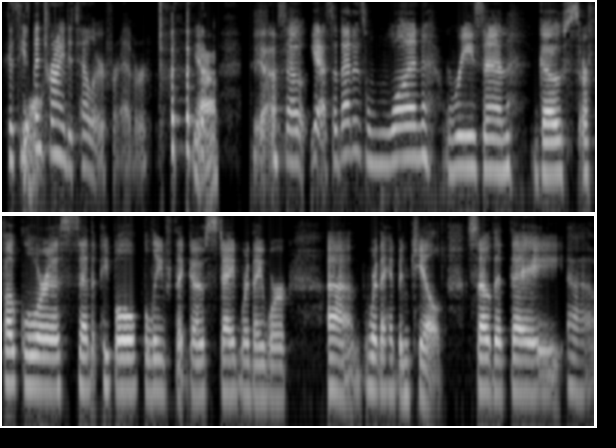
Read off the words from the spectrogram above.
because he's Yeah. been trying to tell her forever. yeah. yeah. So yeah, so that is one reason ghosts or folklorists said that people believed that ghosts stayed where they were, um, where they had been killed, so that they, uh,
